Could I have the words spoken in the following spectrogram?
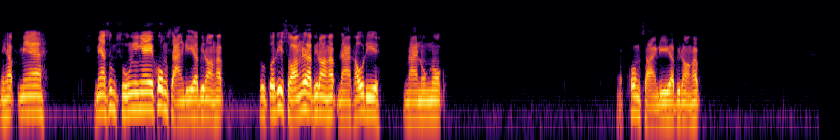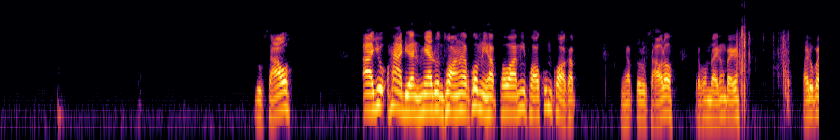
นี่ครับ แม่ แม่สูงสูงๆยังไงโค้งสางดีครับพี่น้องครับ ลูกตัวที่สองนะครับพี่น้องครับ หนาเขาดี หนานงนก ครับโค้งสางดีครับพี่น้องครับ ลูกสาว อายุห้าเดือนแม่รุ่นทองนะครับคมนี่ครับเพราะว่ามีพอคุ้มคอครับนี่ครับตัวลูกสาวเราเดี๋ยวผมไล่ลงไปกันไปลูกไป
